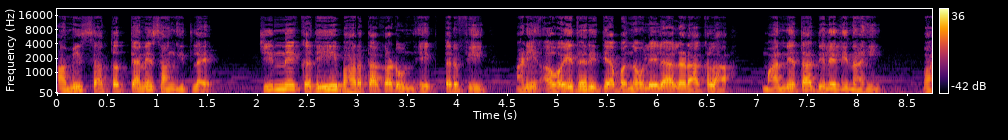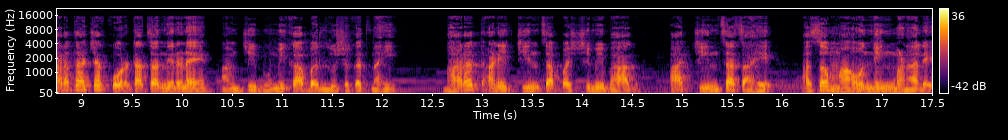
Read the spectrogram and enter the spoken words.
आम्ही सातत्याने सांगितलंय. चीनने कधीही भारताकडून एकतर्फी आणि अवैधरित्या बनवलेल्या लडाखला मान्यता दिलेली नाही. भारताच्या कोर्टाचा निर्णय आमची भूमिका बदलू शकत नाही. भारत आणि चीनचा पश्चिमी भाग हा चीनचाच आहे असं माओ निंग म्हणाले.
